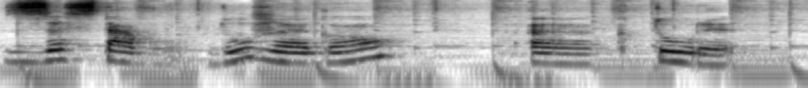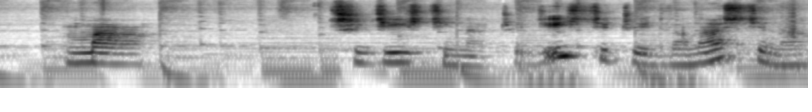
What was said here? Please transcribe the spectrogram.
z zestawu dużego, e, który ma 30 na 30, czyli 12 na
